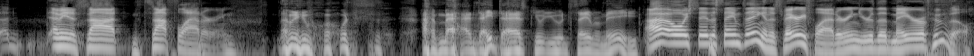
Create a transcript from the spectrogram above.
I mean, it's not. It's not flattering. I mean, what's, I'm mad. I'd hate to ask you what you would say to me. I always say the same thing, and it's very flattering. You're the mayor of Whoville.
